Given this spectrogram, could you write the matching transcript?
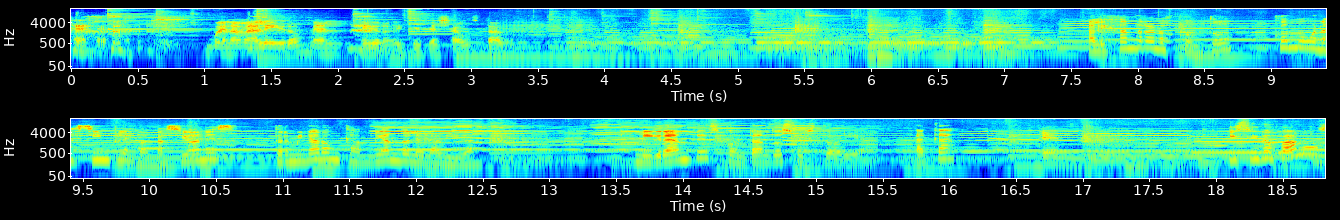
bueno, me alegro, me alegro de que te haya gustado. Alejandra nos contó cómo unas simples vacaciones terminaron cambiándole la vida. Migrantes contando su historia, acá en... ¿Y si nos vamos?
